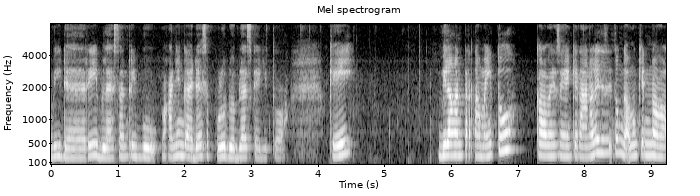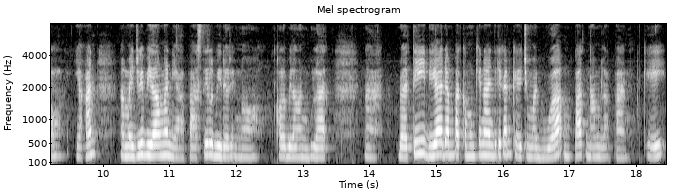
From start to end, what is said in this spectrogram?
lebih dari belasan ribu. Makanya nggak ada 10, 12 kayak gitu. Oke, bilangan pertama itu kalau misalnya kita analisis itu nggak mungkin 0, ya kan? namanya juga bilangan ya, pasti lebih dari 0 kalau bilangan bulat. Nah, berarti dia ada 4 kemungkinan, jadi kan kayak cuma 2, 4, 6, 8. Oke,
